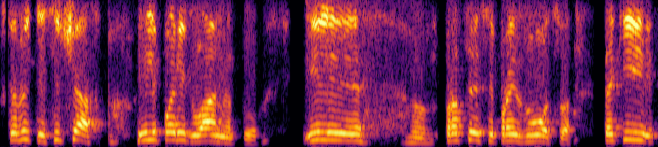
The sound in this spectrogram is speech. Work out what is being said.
Скажите, сейчас или по регламенту, или в процессе производства такие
